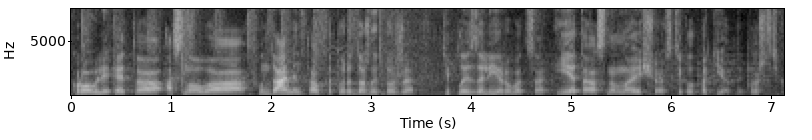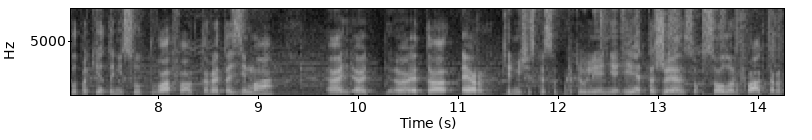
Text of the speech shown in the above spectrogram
Кровли это основа фундаментов, которые должны тоже теплоизолироваться. И это основное еще стеклопакеты. Потому что стеклопакеты несут два фактора. Это зима, э, э, это R, термическое сопротивление, и это же solar фактор,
